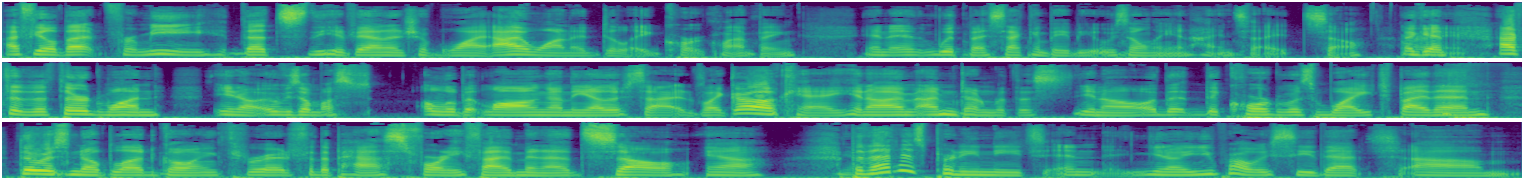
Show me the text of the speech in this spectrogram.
I feel that for me, that's the advantage of why I wanted delayed cord clamping. And, and with my second baby, it was only in hindsight. So again, Right. after the third one, you know, it was almost a little bit long on the other side like, oh, okay, you know, I'm, I'm done with this. You know, the, the cord was white by then. there was no blood going through it for the past 45 minutes. So yeah. But that is pretty neat. And, you know, you probably see that, um,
